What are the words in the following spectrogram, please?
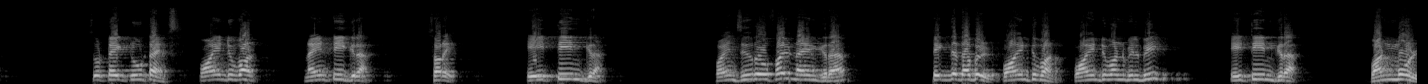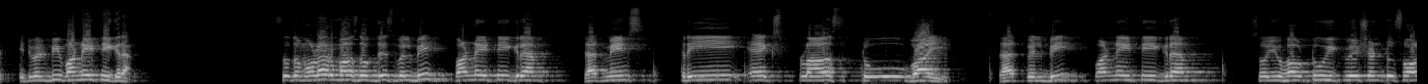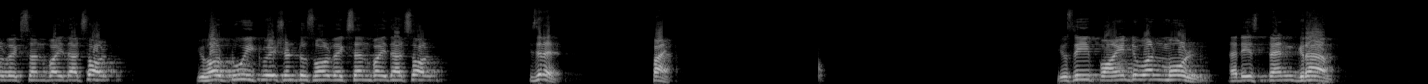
So take 2 times. 0.1, 90 gram. Sorry, 18 gram. 0.05, 9 gram. Take the double, 0.1. 0.1 will be 18 gram. 1 mole, it will be 180 gram. So the molar mass of this will be 180 gram that means 3x plus 2y that will be 180 gram so you have two equation to solve x and y that's all you have two equation to solve x and y that's all isn't it fine You see 0.1 mole that is 10 gram.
